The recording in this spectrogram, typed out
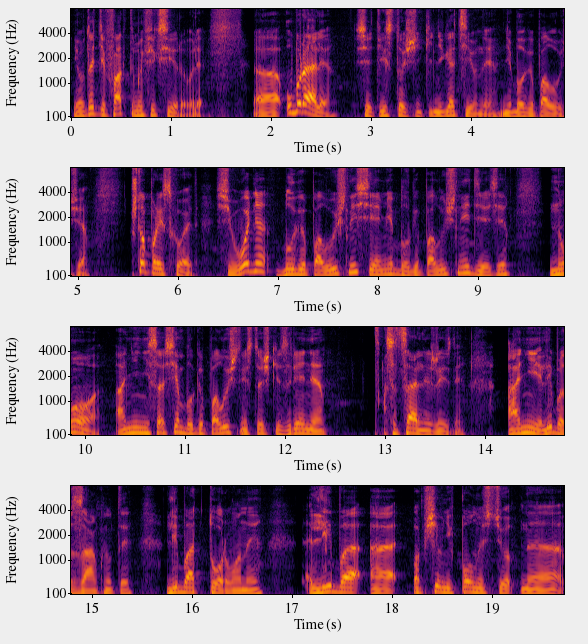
И вот эти факты мы фиксировали. Э, убрали все эти источники негативные, неблагополучия. Что происходит? Сегодня благополучные семьи, благополучные дети, но они не совсем благополучные с точки зрения социальной жизни. Они либо замкнуты, либо оторваны, либо э, вообще в них полностью э,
